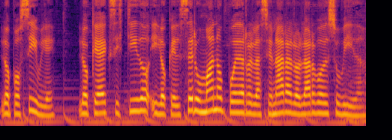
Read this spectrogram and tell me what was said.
lo posible, lo que ha existido y lo que el ser humano puede relacionar a lo largo de su vida.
